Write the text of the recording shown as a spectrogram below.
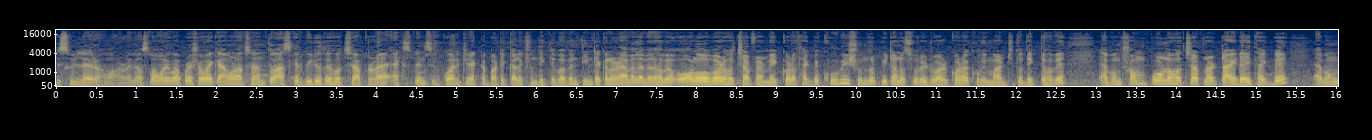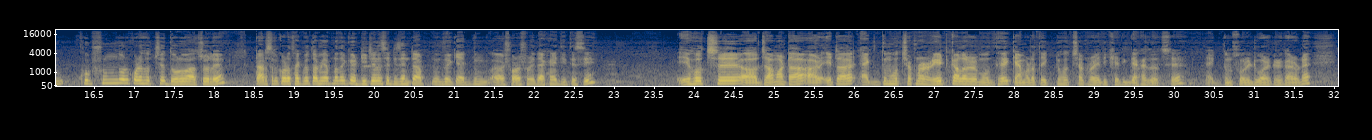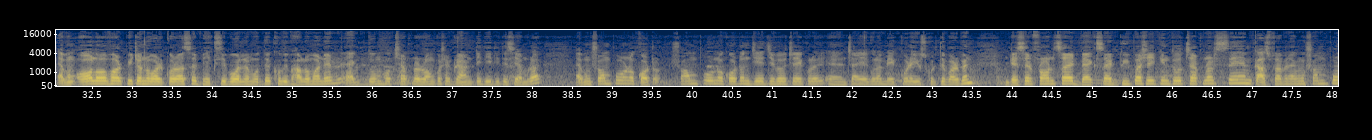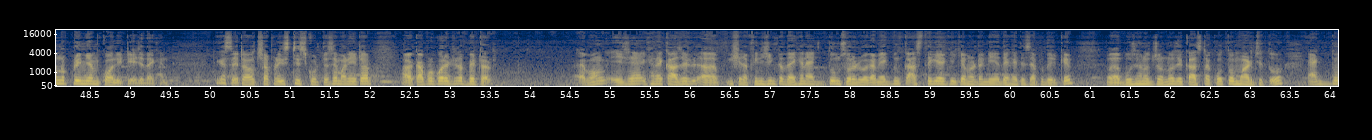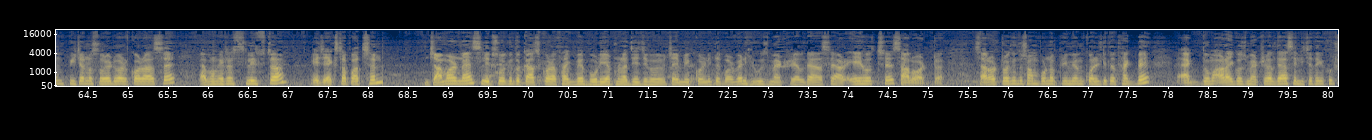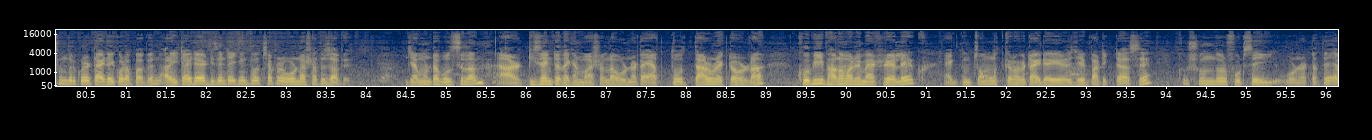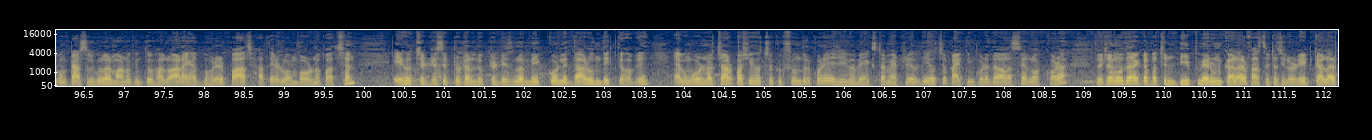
বিসমিল্লাহ রহমান রহিম। সবাই কেমন আছেন? তো আজকের ভিডিওতে হচ্ছে আপনারা এক্সপেন্সিভ কোয়ালিটির একটা বাটিক কালেকশন দেখতে পাবেন। তিনটা কালার অ্যাভেলেবেল হবে। অল ওভার হচ্ছে আপনার মেক করা থাকবে। খুবই সুন্দর পিটানো সলিড ওয়ার্ক করা, খুবই মার্জিত দেখতে হবে। এবং সম্পূর্ণ হচ্ছে আপনার টাইডাই থাকবে এবং খুব সুন্দর করে হচ্ছে দোনো আঁচলে টার্সেল করা থাকবে। তো আমি আপনাদেরকে ডিটেলসে ডিজাইনটা আপনাদেরকে একদম সরাসরি দেখাই দিতেছি। এ হচ্ছে জামাটা, আর এটা একদম হচ্ছে আপনার রেড কালারের মধ্যে। ক্যামেরাতে একটু হচ্ছে আপনার এদিক সেদিক দেখা যাচ্ছে, একদম সলিড ওয়ার্কের কারণে। এবং অল ওভার পিটন ওয়ার্ক করা আছে ভেক্সি বয়েলের মধ্যে, খুবই ভালো মানের। একদম হচ্ছে আপনার রঙ্কসের গ্যারান্টি দিয়ে দিতেছি আমরা। এবং সম্পূর্ণ কটন সম্পূর্ণ কটন যে যেভাবে চাই এগুলো চাই এগুলো মেক করে ইউজ করতে পারবেন। ড্রেসের ফ্রন্ট সাইড ব্যাক সাইড দুই পাশেই কিন্তু হচ্ছে আপনার সেম কাজ পাবেন এবং সম্পূর্ণ প্রিমিয়াম কোয়ালিটি এই যে দেখেন। ঠিক আছে? এটা হচ্ছে আপনার স্টিচ করতেছে মানে এটা কাপড় কোয়ালিটিটা বেটার এবং এই যে এখানে কাজের ইসেরা ফিনিশিংটা দেখেন একদম সলিড ওয়ার্ক আমি একদম কাজ থেকে আর কি ক্যামেরাটা নিয়ে দেখাইতেছি আপনাদেরকে বোঝানোর জন্য যে কাজটা কত মার্জিত। একদম পিটানো সলিড ওয়ার্ক করা আছে, এবং এটার স্লিপসটা এই যে এক্সট্রা পাচ্ছেন, জামার নাই স্লিপসও কিন্তু কাজ করা থাকবে। বডি আপনারা যে যেভাবে চাই মেক করে নিতে পারবেন। হিউজ ম্যাটেরিয়াল দেওয়া আছে। আর এই হচ্ছে সালোয়ারটা। সালোয়ারটা কিন্তু সম্পূর্ণ প্রিমিয়াম কোয়ালিটিতে থাকবে। একদম আড়াই গজ ম্যাটেরিয়াল দেওয়া আছে, নিচে থেকে খুব সুন্দর করে টাইডাই করা পাবেন। আর এই টাইডাইয়ের ডিজাইনটাই কিন্তু হচ্ছে আপনার ওড়নার সাথে যাবে। যেমনটা বলছিলাম, আর ডিজাইনটা দেখেন মার্শাল্লাহ ওড়নাটা এত দারুণ একটা ওড়না। খুবই ভালো মানের ম্যাটেরিয়ালে একদম চমৎকার ভাবে টাইডাইয়ের যে বাটিকটা আছে, খুব সুন্দর ফুটছে এই ওড়নাটাতে। এবং টার্সেলগুলোর মানও কিন্তু ভালো, আড়াই হাত বহরের পাঁচ হাতের লম্বা ওড়না পাচ্ছেন। এই হচ্ছে ড্রেসের টোটাল লুকটা ড্রেসগুলো মেক করলে দারুণ দেখতে হবে। এবং ওড়নার চারপাশে হচ্ছে খুব সুন্দর করে যেভাবে এক্সট্রা ম্যাটেরিয়াল দিয়ে হচ্ছে পাইপিং করে দেওয়া আছে লক করা। তো এটার মধ্যে একটা পাচ্ছেন ডিপ মেরুন কালার ফার্স্ট এটা ছিল রেড কালার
